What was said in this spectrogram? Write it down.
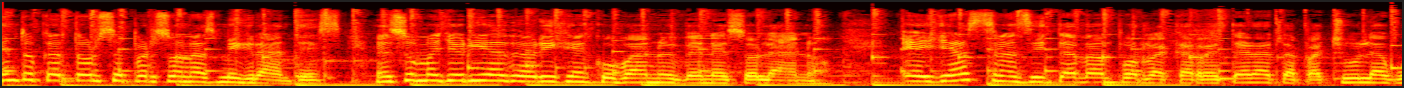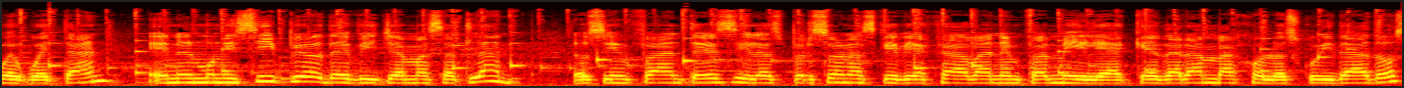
114 personas migrantes, en su mayoría de origen cubano y venezolano. Ellas transitaban por la carretera Tapachula-Huehuetán en el municipio de Villamazatlán. Los infantes y las personas que viajaban en familia quedarán bajo los cuidados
